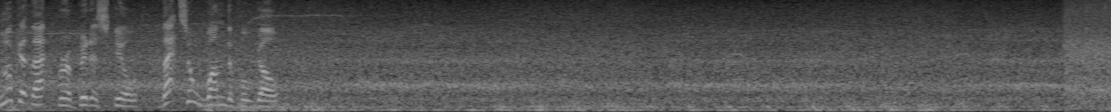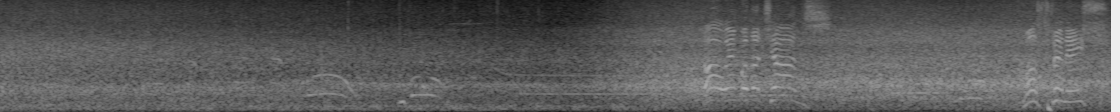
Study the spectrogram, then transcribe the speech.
Look at that for a bit of skill. That's a wonderful goal. Oh, in with a chance. Must finish.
